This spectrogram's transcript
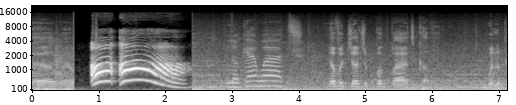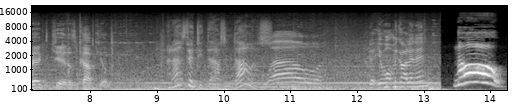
Well, well, Uh-uh. Look at what? never judge a book by its cover. Wouldn't have pegged the kid as a cop killer. Now that's fifty thousand dollars. Whoa. You want me calling in? No.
